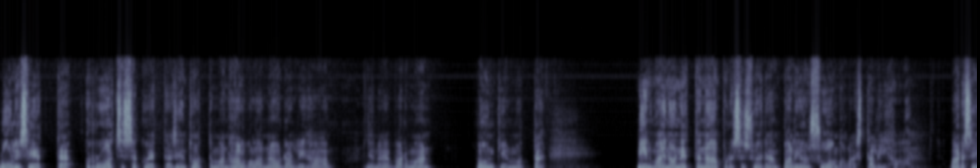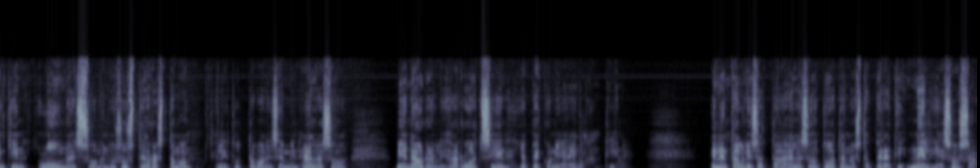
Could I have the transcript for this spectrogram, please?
Luulisi, että Ruotsissa kyettäisiin tuottamaan halvalla naudanlihaa, ja näin varmaan onkin, mutta niin vain on, että naapurissa syödään paljon suomalaista lihaa. Varsinkin Lounais-Suomen osuusteurastamo, eli tuttavallisemmin LSO, vie naudanlihaa Ruotsiin ja pekonia Englantiin. Ennen talvisotaa LSOn tuotannosta peräti neljäsosa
